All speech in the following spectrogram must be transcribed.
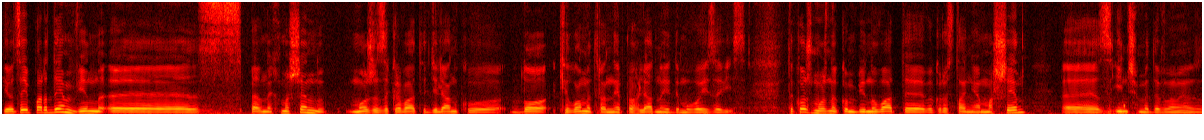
І оцей пар дим він е, певних машин може закривати ділянку до кілометра непроглядної димової завіси. Також можна комбінувати використання машин з іншими димовими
